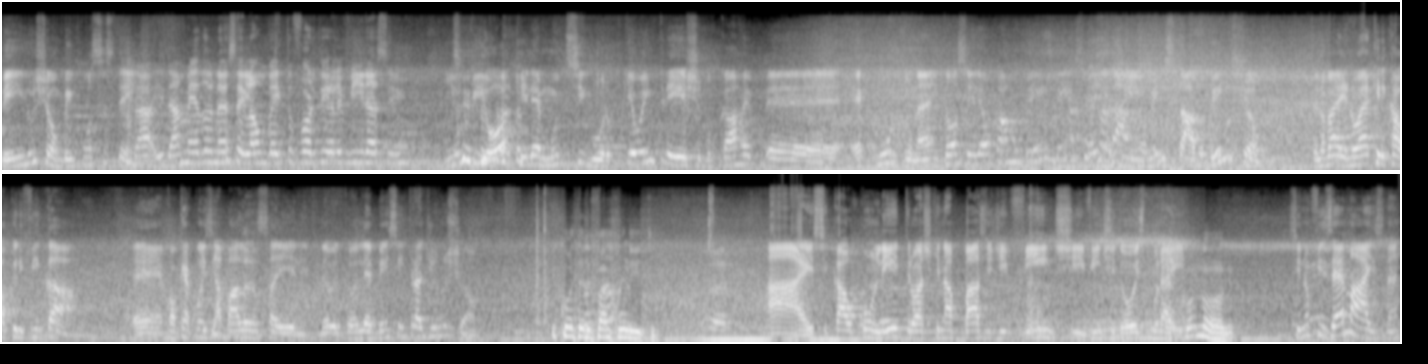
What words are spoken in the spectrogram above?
bem no chão, bem consistente. Dá- e dá medo, né? Sei lá, um vento forte e ele vira assim. E o pior é que ele é muito seguro, porque o entre-eixo do carro é, é, é curto, né? Então assim, ele é um carro bem, bem acertadinho, bem estável, bem no chão. Você não vai, não é aquele carro que ele fica é, qualquer coisinha balança ele, entendeu? Então ele é bem centradinho no chão. E quanto ele faz com litro? Ah, esse carro com litro, eu acho que na base de 20, 22 por aí. Econômico. Se não fizer mais, né?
